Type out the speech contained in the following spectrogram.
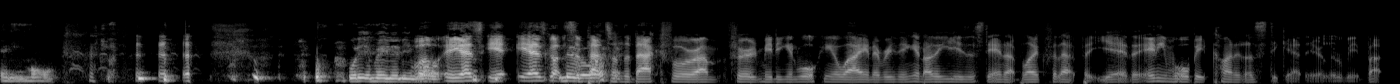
anymore." what do you mean anymore? Well, he has he, he has got some pats on the back for um for admitting and walking away and everything, and I think he is a stand-up bloke for that. But yeah, the any more bit kind of does stick out there a little bit. But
